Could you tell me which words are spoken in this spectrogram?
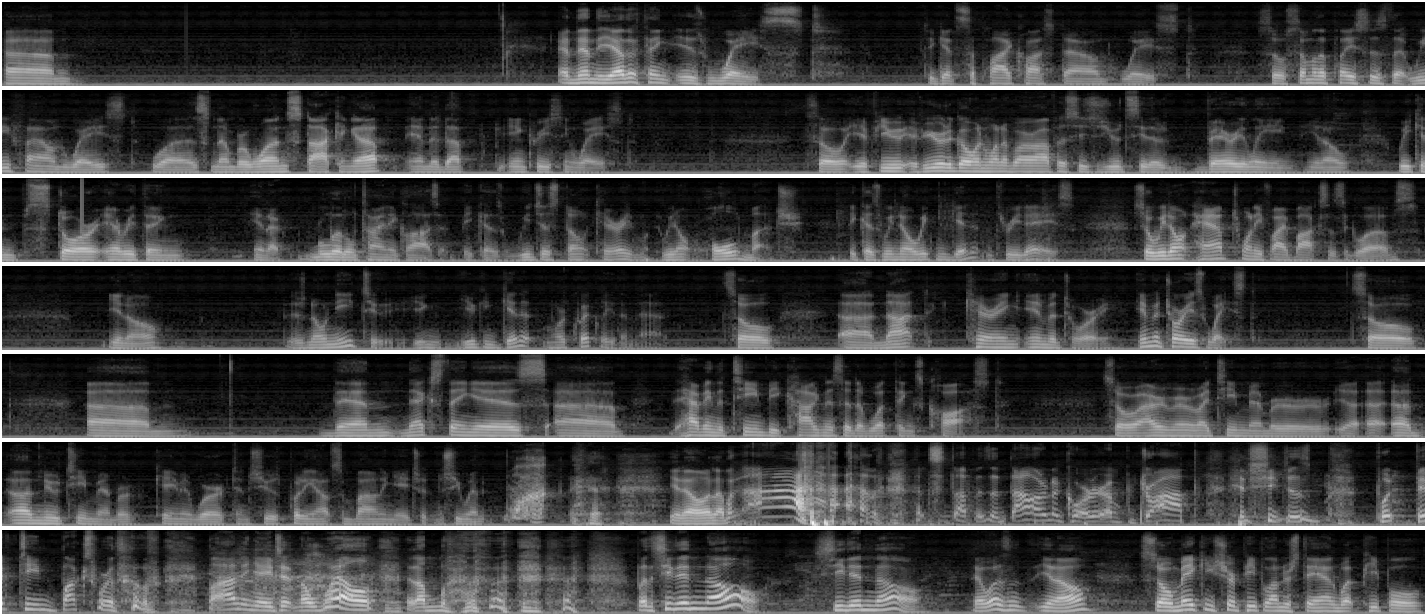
Um, and then the other thing is waste. To get supply costs down, waste. So some of the places that we found waste was number one, stocking up, ended up increasing waste. So if you if you were to go in one of our offices, you would see there's very lean. You know, we can store everything in a little tiny closet because we just don't carry, we don't hold much because we know we can get it in three days. So we don't have 25 boxes of gloves. You know, there's no need to. You can, you can get it more quickly than that. So uh, not carrying inventory. Inventory is waste. So um, then next thing is uh, having the team be cognizant of what things cost. So I remember my team member, a, a new team member came and worked and she was putting out some bonding agent and she went, you know, and I'm like, ah, that stuff is a dollar and a quarter a drop. And she just put 15 bucks worth of bonding agent in a well. But she didn't know. She didn't know. It wasn't, you know. So making sure people understand what people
